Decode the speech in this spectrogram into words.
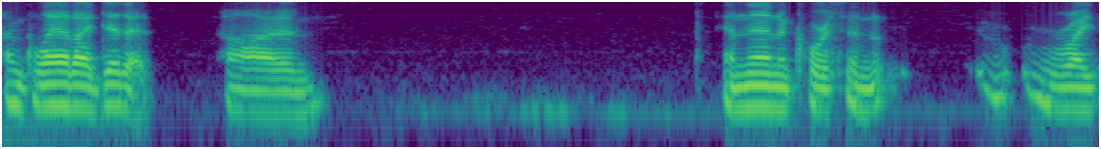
I'm glad I did it. Um, and then, of course, in right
